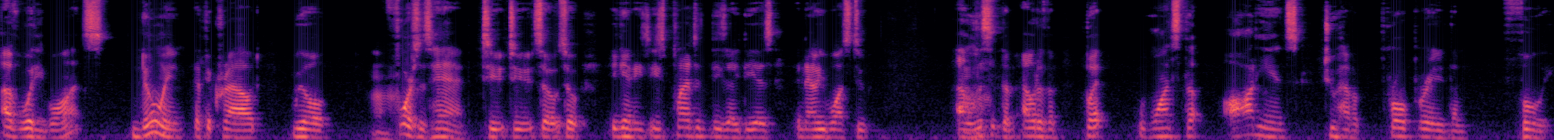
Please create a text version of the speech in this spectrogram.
of what he wants, knowing that the crowd will Uh-huh. force his hand to to so so again he's he's planted these ideas and now he wants to elicit them out of them, but wants the audience to have appropriated them fully.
